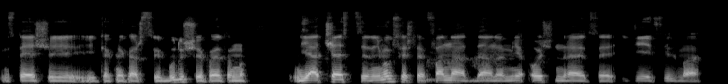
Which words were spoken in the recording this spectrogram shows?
и настоящее, и, как мне кажется, и будущее, поэтому я отчасти не могу сказать, что я фанат, да, но мне очень нравится идея фильма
